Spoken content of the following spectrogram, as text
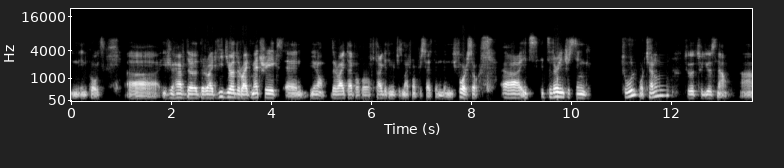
in, in quotes. Uh, if you have the, the right video, the right metrics, and you know the right type of, of targeting, which is much more precise than, than before. So uh, it's it's a very interesting tool or channel to, to use now uh,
